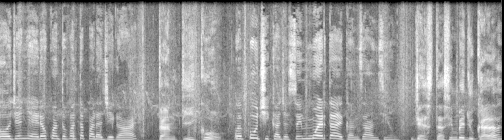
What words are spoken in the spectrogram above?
Oye, ñero, ¿cuánto falta para llegar? Tantico. Pues puchica, ya estoy muerta de cansancio. ¿Ya estás embellucada?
